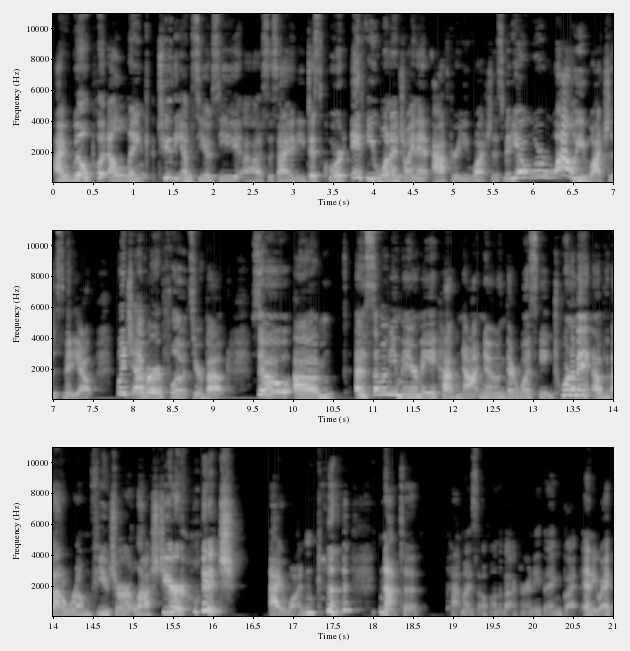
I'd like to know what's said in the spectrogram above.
I will put a link to the MCOC uh, Society Discord if you want to join it after you watch this video or while you watch this video, whichever floats your boat. So um, as some of you may or may have not known, there was a tournament of the Battlerealm Future last year, which I won. not to pat myself on the back or anything, but anyway.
